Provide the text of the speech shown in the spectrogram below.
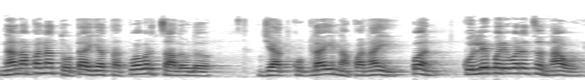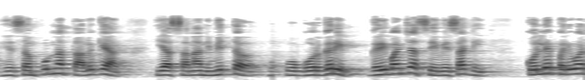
नानापणा तोटा या तत्वावर चालवलं. ज्यात कुठलाही नफा नाही पण कोल्हे परिवाराचं नाव हे संपूर्ण तालुक्यात या सणानिमित्त व गोरगरीब गरिबांच्या सेवेसाठी कोल्हे परिवार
